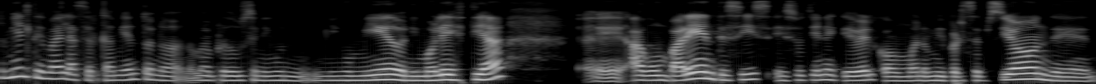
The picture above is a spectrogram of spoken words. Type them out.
A mí el tema del acercamiento no, me produce ningún, ningún, miedo ni molestia. Eh, hago un paréntesis, eso tiene que ver con bueno, mi percepción de,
